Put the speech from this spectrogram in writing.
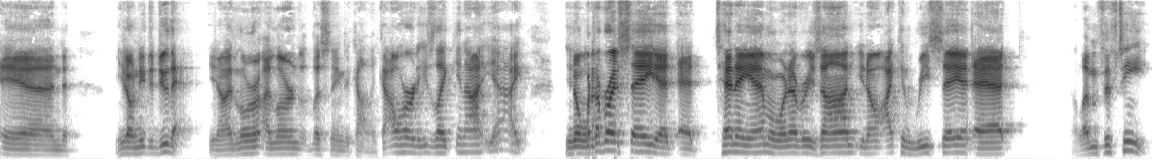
and you don't need to do that. You know, I learned I learned listening to Colin Cowherd. He's like, you know, yeah, I, you know, whatever I say at, at 10 a.m. or whenever he's on, you know, I can re-say it at 11:15,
